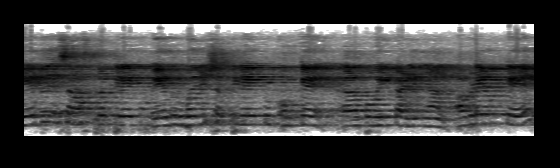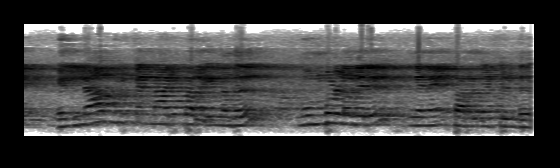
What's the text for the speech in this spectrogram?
ഏത് ശാസ്ത്രത്തിലേക്കും ഏത് ഉപനിഷത്തിലേക്കും ഒക്കെ പോയി കഴിഞ്ഞാൽ അവിടെയൊക്കെ എല്ലാ ഗുരുക്കന്മാരും പറയുന്നത് മുമ്പുള്ളവര് ഇങ്ങനെ പറഞ്ഞിട്ടുണ്ട്.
